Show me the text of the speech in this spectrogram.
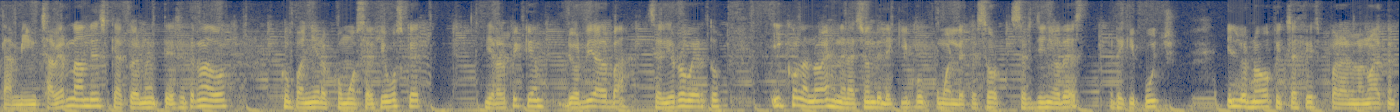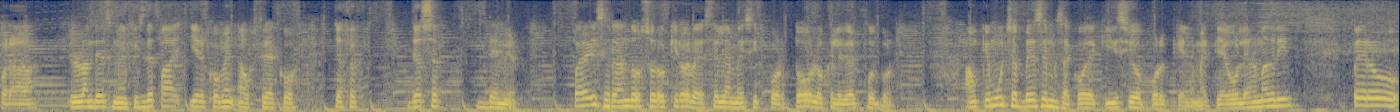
también Xavi Hernández, que actualmente es entrenador, compañeros como Sergio Busquets, Gerard Piqué, Jordi Alba, Sergio Roberto y con la nueva generación del equipo como el defensor Serginho Dest, Ricky Puch y los nuevos fichajes para la nueva temporada, el holandés Memphis Depay y el joven austriaco Joseph Demir. Para ir cerrando, solo quiero agradecerle a Messi por todo lo que le dio al fútbol. Aunque muchas veces me sacó de quicio porque le metía goles al Madrid, Pero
